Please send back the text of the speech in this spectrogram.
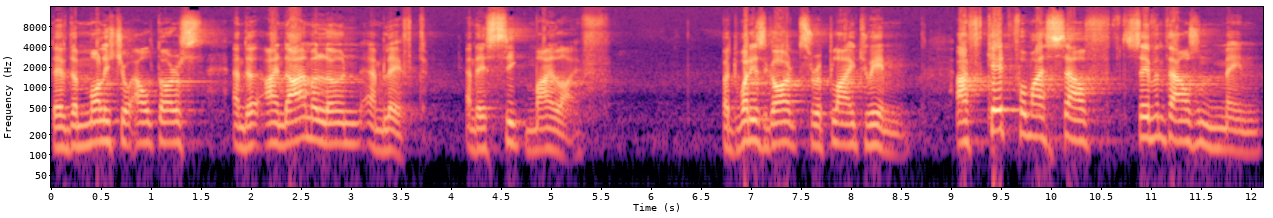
they have demolished your altars, and, the, and I'm alone am left, and they seek my life. But what is God's reply to him? I've kept for myself 7,000 men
